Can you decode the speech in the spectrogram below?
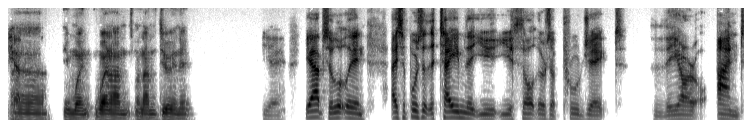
yeah. uh, in when when i'm when i'm doing it. Yeah. Yeah absolutely. And i suppose at the time that you you thought there was a project there and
